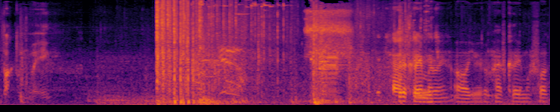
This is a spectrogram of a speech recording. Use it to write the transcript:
Fucking way. Put a claymore, right? Oh, you don't have claymore. Fuck.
